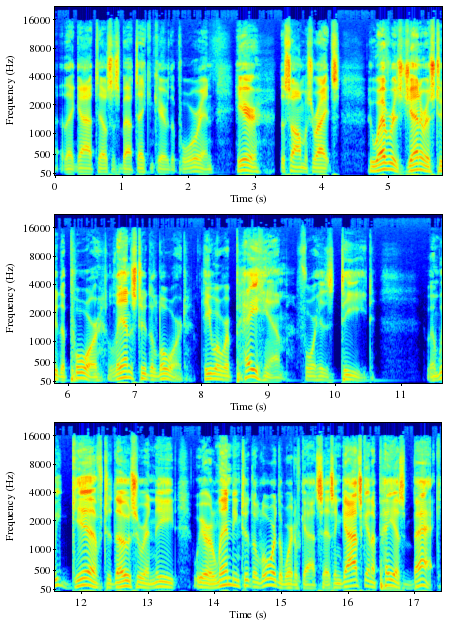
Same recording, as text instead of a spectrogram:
uh, that God tells us about taking care of the poor. And here the psalmist writes, Whoever is generous to the poor lends to the Lord, he will repay him for his deed. When we give to those who are in need, we are lending to the Lord, the Word of God says, and God's going to pay us back.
